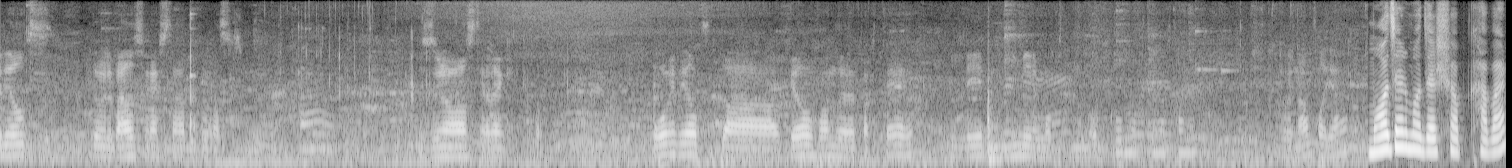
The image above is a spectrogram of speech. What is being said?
Gedeeld door de Belgische rechtsstaat voor racisme. Oh. Dus toen was er denk ik veroordeeld dat veel van de partijleden niet meer mochten opkomen of. Voor een aantal jaar. মজার মজার সব খাবার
